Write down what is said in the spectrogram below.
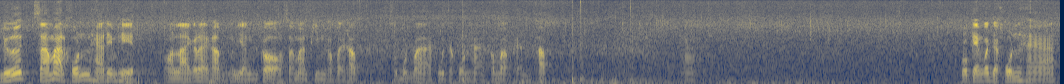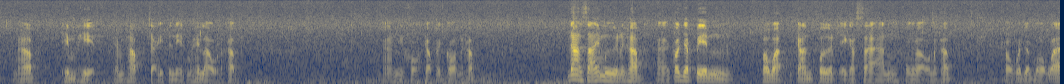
หรือสามารถค้นหาเทมเพลตออนไลน์ก็ได้ครับนักเรียนก็สามารถพิมพ์เข้าไปครับ สมมติว่าครูจะค้นหาคำว่าแผ่นพับโปรแกรมก็จะค้นหานะครับ เทมเพลตแผ่นพับจากอินเทอร์เน็ตมาให้เรานะครับอันนี้ขอกลับไปก่อนนะครับ ด้านซ้ายมือนะครับก็จะเป็นประวัติการเปิดเอกสารของเรานะครับ เขาก็จะบอกว่า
